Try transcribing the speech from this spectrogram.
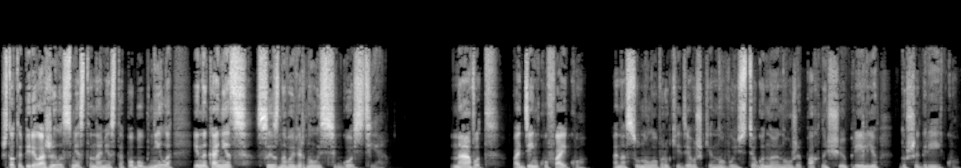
что-то переложила с места на место, побубнила и, наконец, сызново вернулась к гостье. «На вот, поддень куфайку!» Она сунула в руки девушки новую стеганую, но уже пахнущую прелью душегрейку.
